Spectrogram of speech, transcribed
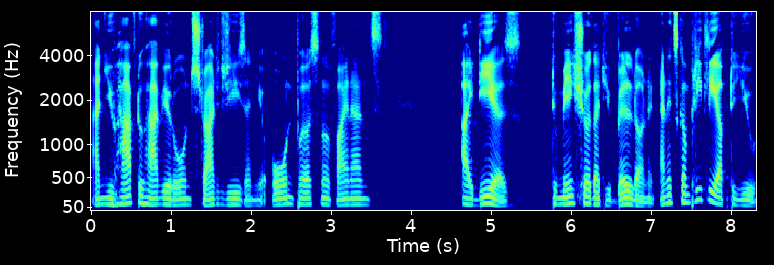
And you have to have your own strategies and your own personal finance ideas to make sure that you build on it. And it's completely up to you.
